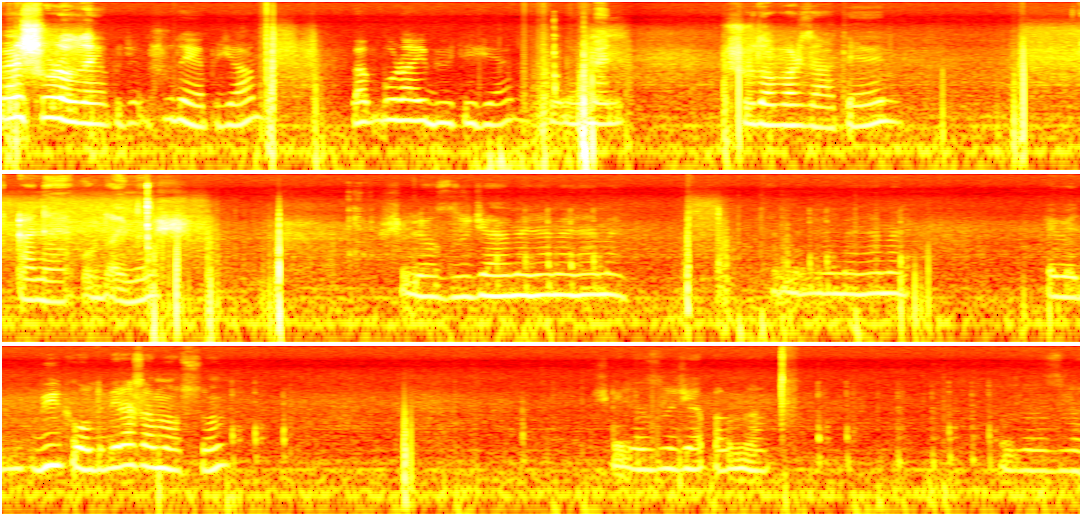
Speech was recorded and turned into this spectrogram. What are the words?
ben şurada yapacağım. Şurada yapacağım. Ben burayı büyüteceğim. Hemen şurada var zaten. Yani buradaymış. Şöyle hızlıca hemen hemen hemen. Hemen hemen hemen. Evet büyük oldu biraz ama olsun. Şöyle hızlıca yapalım lan. Hızlı hızlı.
